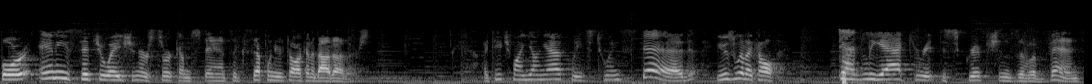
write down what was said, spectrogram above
for any situation or circumstance except when you're talking about others. I teach my young athletes to instead use what I call deadly accurate descriptions of events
